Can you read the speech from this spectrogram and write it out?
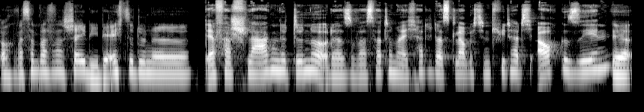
oh, was, was war Shady? Der echte dünne. Der verschlagene Dünne oder sowas. Warte mal, ich hatte das, glaube ich, den Tweet hatte ich auch gesehen. Ja.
